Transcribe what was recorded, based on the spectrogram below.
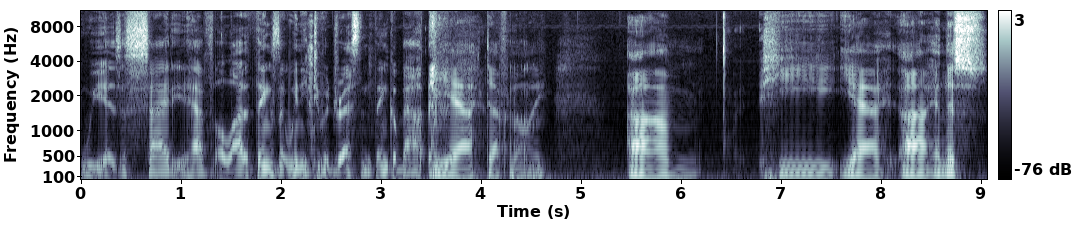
we as a society have a lot of things that we need to address and think about. yeah definitely um he yeah uh and this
